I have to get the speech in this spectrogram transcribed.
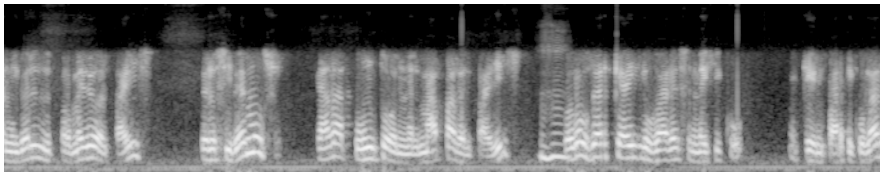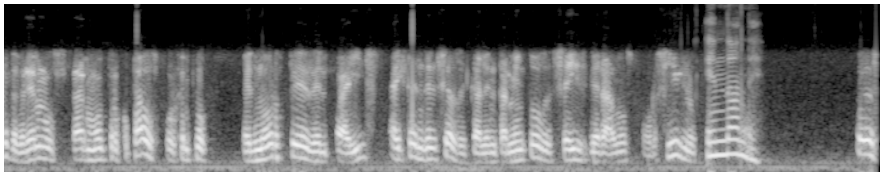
a nivel promedio del país. Pero si vemos cada punto en el mapa del país, podemos ver que hay lugares en México que en particular deberíamos estar muy preocupados. Por ejemplo, el norte del país hay tendencias de calentamiento de 6 grados por siglo. ¿En dónde? pues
